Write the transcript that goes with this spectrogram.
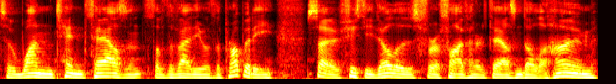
to one ten-thousandth of the value of the property, so $50 for a $500,000 home.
